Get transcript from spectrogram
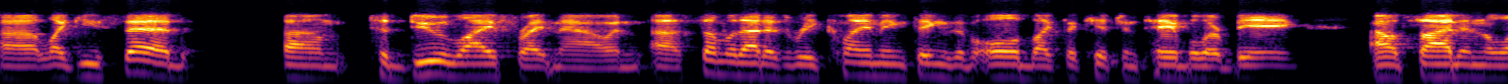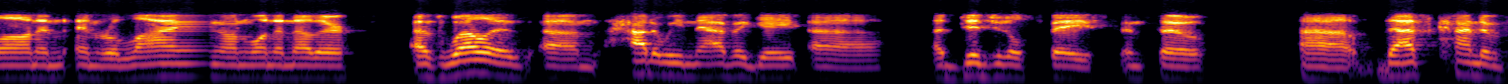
uh, like you said, um, to do life right now. And uh, some of that is reclaiming things of old, like the kitchen table, or being outside in the lawn and, and relying on one another, as well as um, how do we navigate uh, a digital space. And so uh, that's kind of,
